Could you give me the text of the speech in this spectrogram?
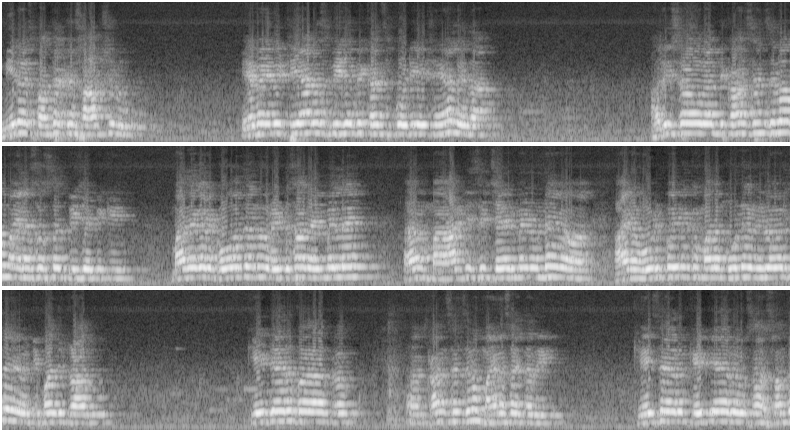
మీరే ప్రత్యక్ష సాక్షులు. ఏమైంది? టీఆర్ఎస్ బీజేపీ కలిసి పోటీ చేసినాయా లేదా? హరీష్ రావు గారి కాన్స్టిట్యున్సీలో మైనస్ వస్తుంది బీజేపీకి. మా దగ్గర గోవర్ధన్ రెండుసార్లు ఎమ్మెల్యే. మా ఆర్టీసీ చైర్మన్ ఉండే ఆయన ఓడిపోయినాక మళ్ళీ మూడు నెలలు నిలబడితే డిపాజిట్ రాదు. కేటీఆర్ కాన్స్టిట్యున్సీలో మైనస్ అవుతుంది. కేసీఆర్ కేటీఆర్ సొంత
